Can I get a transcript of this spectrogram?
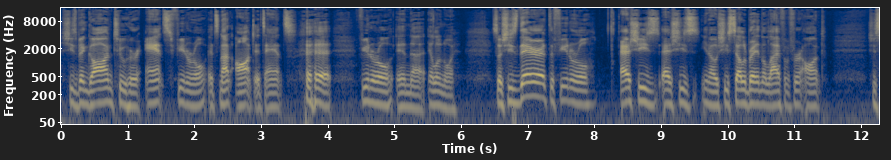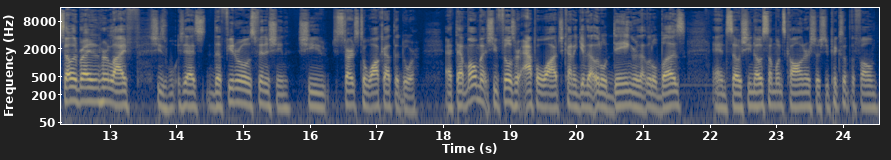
She's been gone to her aunt's funeral. It's not aunt, it's aunt's funeral in uh, Illinois. So she's there at the funeral as she's as she's you know she's celebrating the life of her aunt. She's celebrating her life. She's as the funeral is finishing she starts to walk out the door. At that moment she feels her apple watch kind of give that little ding or that little buzz. And so she knows someone's calling her so she picks up the phone.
